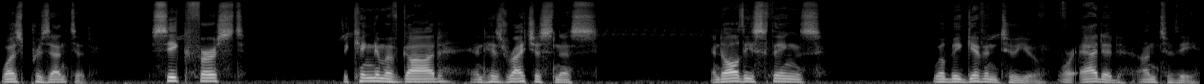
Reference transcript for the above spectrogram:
was presented. Seek first the kingdom of God and his righteousness, and all these things will be given to you or added unto thee.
